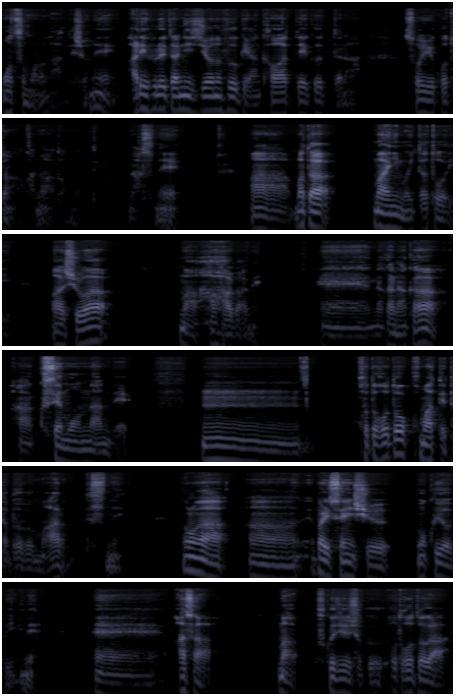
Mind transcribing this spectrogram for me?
持つものなんでしょうね。ありふれた日常の風景が変わっていくっていうのは、そういうことなのかなと思ってますね。あまた、前にも言った通り、私は、まあ、母がね、えー、なかなか、あ、くせ者なんで、うーん、ほとほと困ってた部分もあるんですね。ところが、あやっぱり先週木曜日にね、えー、朝、まあ、副住職、弟が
